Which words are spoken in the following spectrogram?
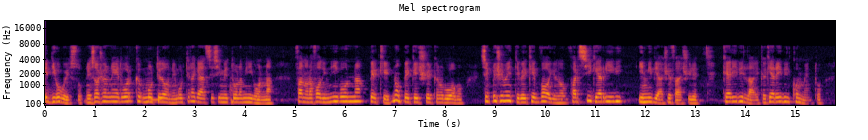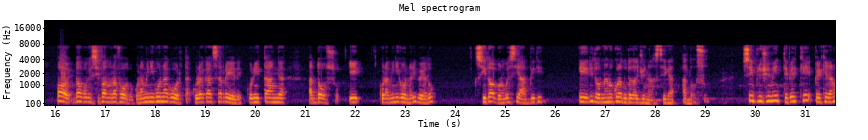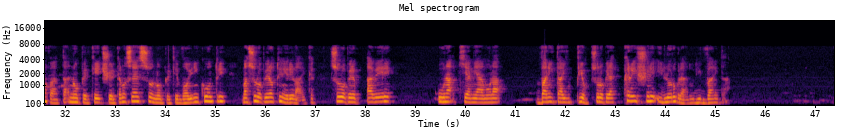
e dico questo, nei social network molte donne e molte ragazze si mettono la minigonna, fanno la foto in minigonna perché? Non perché cercano l'uomo, semplicemente perché vogliono far sì che arrivi il mi piace facile, che arrivi il like, che arrivi il commento. Poi, dopo che si fanno la foto con la minigonna corta, con la calza a rete, con il tanga addosso e con la minigonna, ripeto, si tolgono questi abiti e ritornano con la tuta da ginnastica addosso. Semplicemente perché? Perché l'hanno fatta, non perché cercano sesso, non perché vogliono incontri, ma solo per ottenere like, solo per avere una, chiamiamola, vanità in più, solo per accrescere il loro grado di vanità.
